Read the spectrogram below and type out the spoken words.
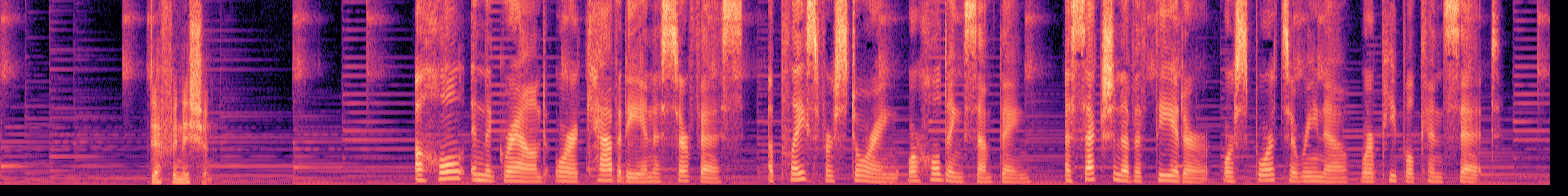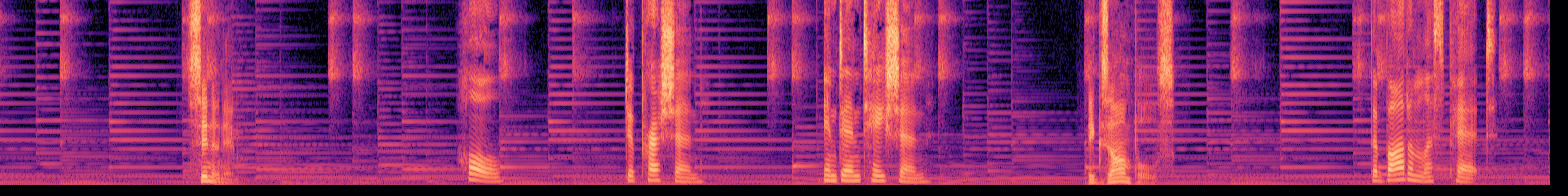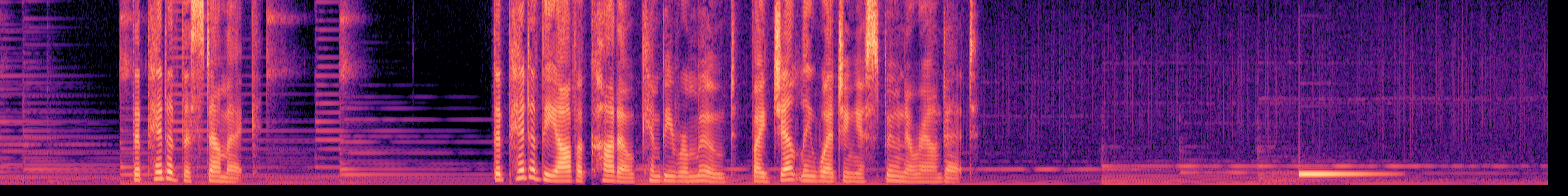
Definition A hole in the ground or a cavity in a surface, a place for storing or holding something, a section of a theater or sports arena where people can sit. Synonym Hole, Depression, Indentation. Examples The bottomless pit. The pit of the stomach. The pit of the avocado can be removed by gently wedging a spoon around it.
